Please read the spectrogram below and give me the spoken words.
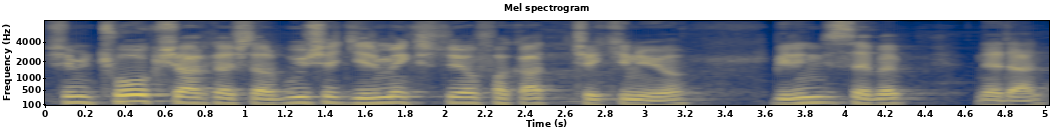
Şimdi çoğu kişi arkadaşlar bu işe girmek istiyor fakat çekiniyor. Birinci sebep neden?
